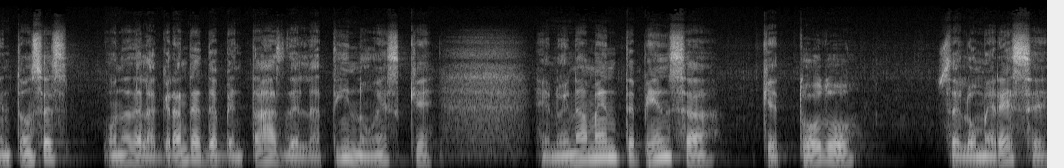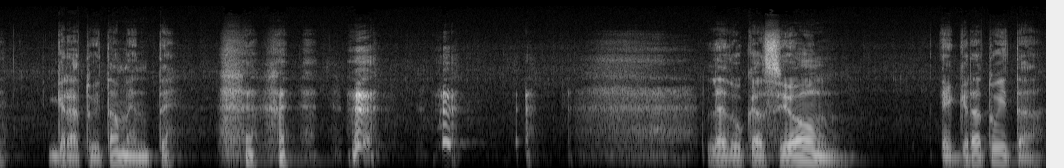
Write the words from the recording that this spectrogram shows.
Entonces, una de las grandes desventajas del latino es que genuinamente piensa que todo se lo merece gratuitamente. La educación es gratuita,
